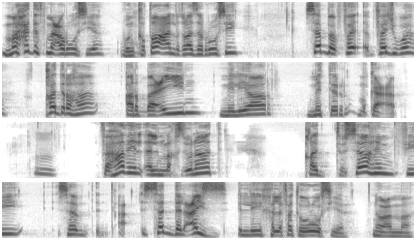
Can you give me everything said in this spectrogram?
ما حدث مع روسيا وانقطاع الغاز الروسي سبب فجوة قدرها 40 مليار متر مكعب. فهذه المخزونات قد تساهم في سد العجز اللي خلفته روسيا نوعا ما.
